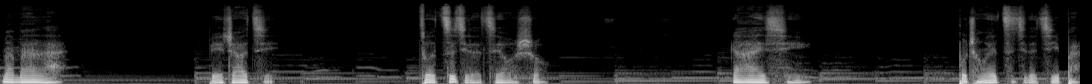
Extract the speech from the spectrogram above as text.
慢慢来，别着急，做自己的自由树，让爱情不成为自己的羁绊。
